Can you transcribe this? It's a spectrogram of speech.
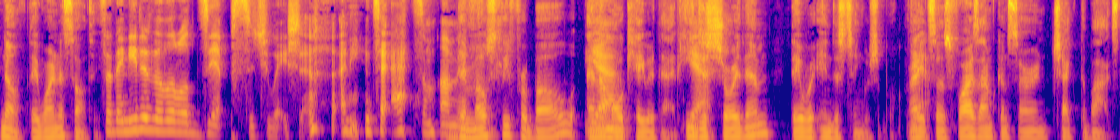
no, they weren't as salty. so they needed a little dip situation. I need to add some hummus. They're mostly for Bo, and I'm okay with that. He Yeah. destroyed them; they were indistinguishable, right? Yeah. So as far as I'm concerned, check the box.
